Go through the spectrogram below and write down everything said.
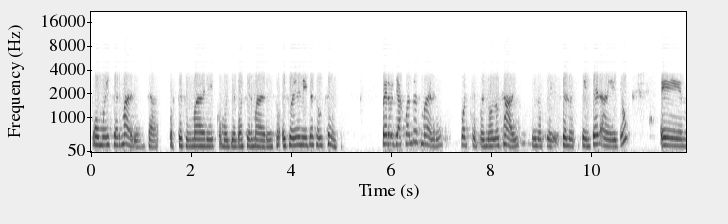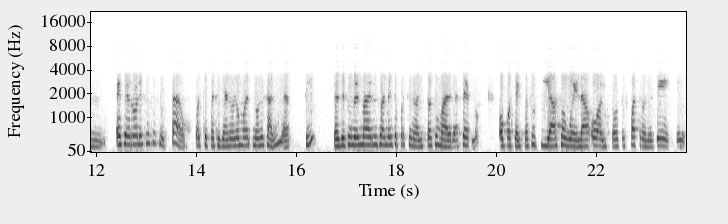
cómo es ser madre, o sea, porque soy madre, cómo llego a ser madre, eso, eso en ella es ausente. Pero ya cuando es madre, porque pues no lo sabe, sino que se, se entera de ello, em, ese rol es frustrado, porque pues ella no lo, no lo sabía, ¿sí? Entonces uno es madre usualmente porque uno ha visto a su madre hacerlo, o porque ha visto a su tía, a su abuela, o ha visto otros patrones de, de,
